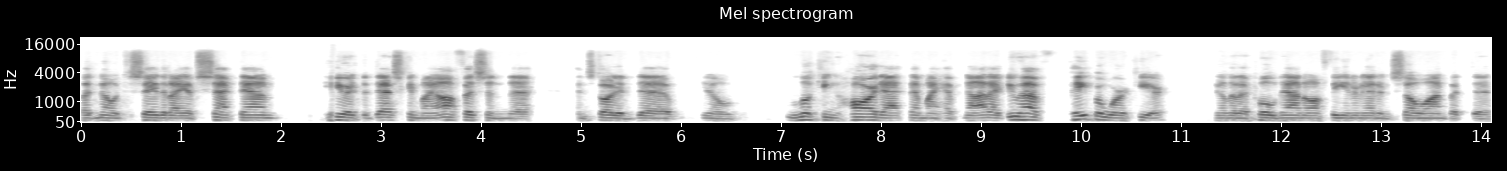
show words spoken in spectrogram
but no, to say that I have sat down here at the desk in my office and uh, and started, uh, you know, looking hard at them, I have not. I do have paperwork here, you know, that I pulled down off the internet and so on, but uh,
